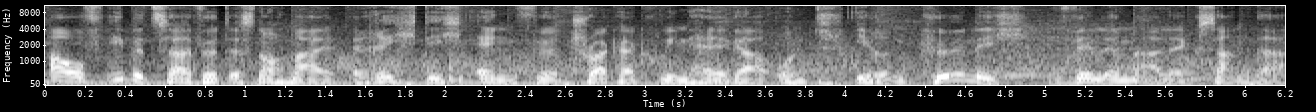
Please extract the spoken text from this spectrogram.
Auf Ibiza wird es nochmal richtig eng für Trucker Queen Helga und ihren König Willem Alexander.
